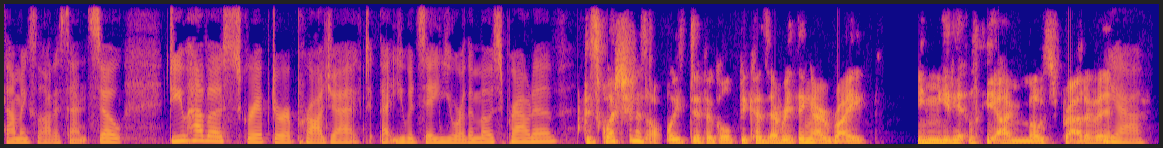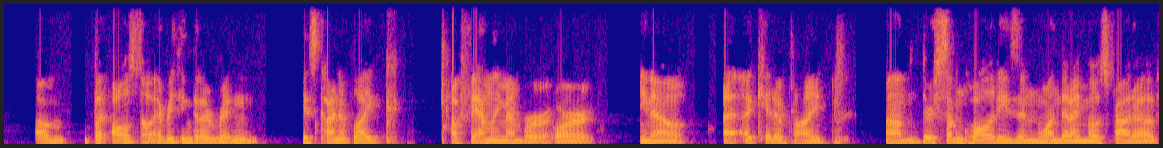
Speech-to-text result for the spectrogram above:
that makes a lot of sense. So, do you have a script or a project that you would say you're the most proud of? This question is always difficult because everything I write, immediately I'm most proud of it. Yeah. Um, but also, everything that I've written is kind of like a family member or, you know, a, a kid of mine. Um, there's some qualities in one that I'm most proud of.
